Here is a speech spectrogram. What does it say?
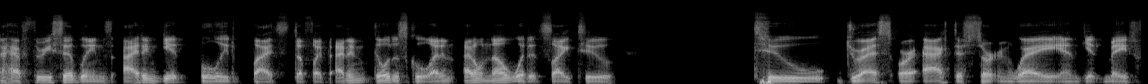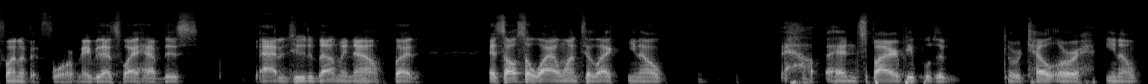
I have three siblings. I didn't get bullied by stuff like that. I didn't go to school. I didn't I don't know what it's like to to dress or act a certain way and get made fun of it for. Maybe that's why I have this attitude about me now. But it's also why I want to like, you know, inspire people to or tell or, you know,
